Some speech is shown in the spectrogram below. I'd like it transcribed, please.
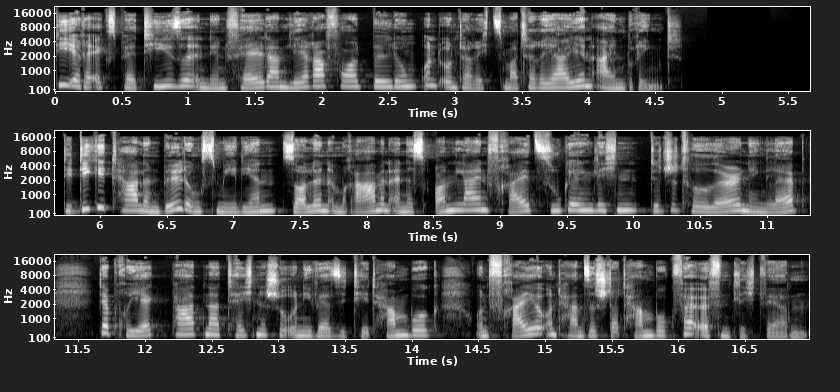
die ihre Expertise in den Feldern Lehrerfortbildung und Unterrichtsmaterialien einbringt. Die digitalen Bildungsmedien sollen im Rahmen eines online frei zugänglichen Digital Learning Lab der Projektpartner Technische Universität Hamburg und Freie und Hansestadt Hamburg veröffentlicht werden.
